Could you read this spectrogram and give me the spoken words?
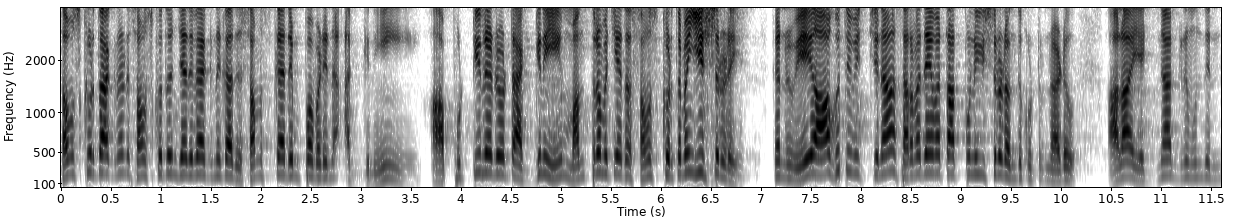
సంస్కృతాగ్ని అంటే సంస్కృతం చదివే అగ్ని కాదు సంస్కరింపబడిన అగ్ని. ఆ పుట్టినటువంటి అగ్ని మంత్రము చేత సంస్కృతమే ఈశ్వరుడై కానీ నువ్వు ఏ ఆహుతి ఇచ్చినా సర్వదేవతాత్మను ఈశ్వరుడు అందుకుంటున్నాడు. అలా యజ్ఞాగ్ని ముందు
